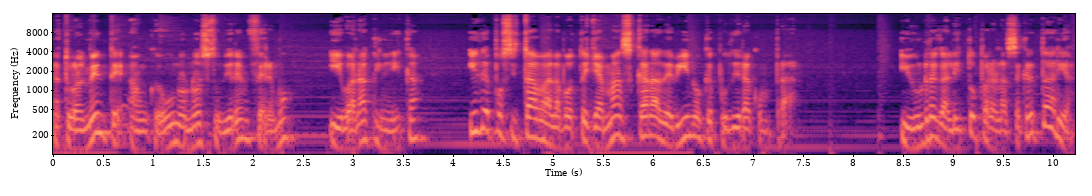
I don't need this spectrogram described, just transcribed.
Naturalmente, aunque uno no estuviera enfermo, iba a la clínica y depositaba la botella más cara de vino que pudiera comprar. Y un regalito para la secretaria,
